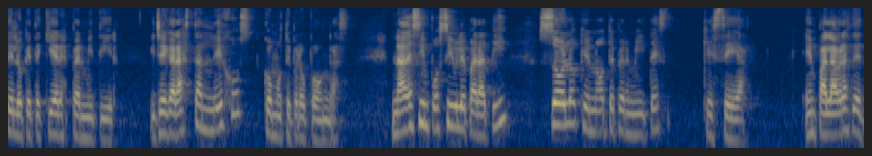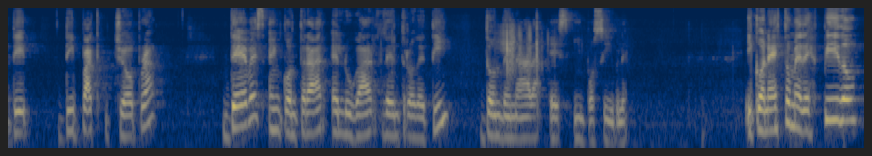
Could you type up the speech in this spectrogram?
de lo que te quieres permitir y llegarás tan lejos como te propongas. Nada es imposible para ti, solo que no te permites que sea. En palabras de Deepak Chopra, debes encontrar el lugar dentro de ti donde nada es imposible. Y con esto me despido.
